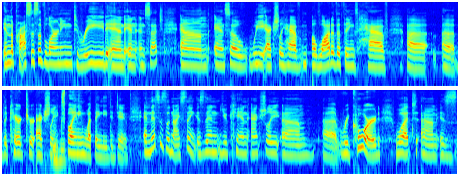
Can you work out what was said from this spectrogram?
in the process of learning to read and, and, and such. Um, and so we actually have, a lot of the things have uh, uh, the character actually Mm-hmm. explaining what they need to do. And this is the nice thing is then you can actually um, uh, record what um, is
